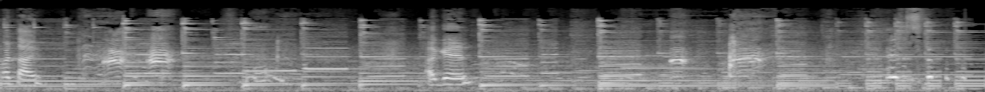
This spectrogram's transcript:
more time. Again.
